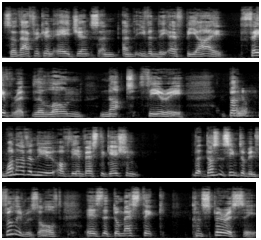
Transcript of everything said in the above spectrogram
South African agents, and, and even the FBI favorite, the lone nut theory. But yes. one avenue of the investigation that doesn't seem to have been fully resolved is the domestic conspiracy.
